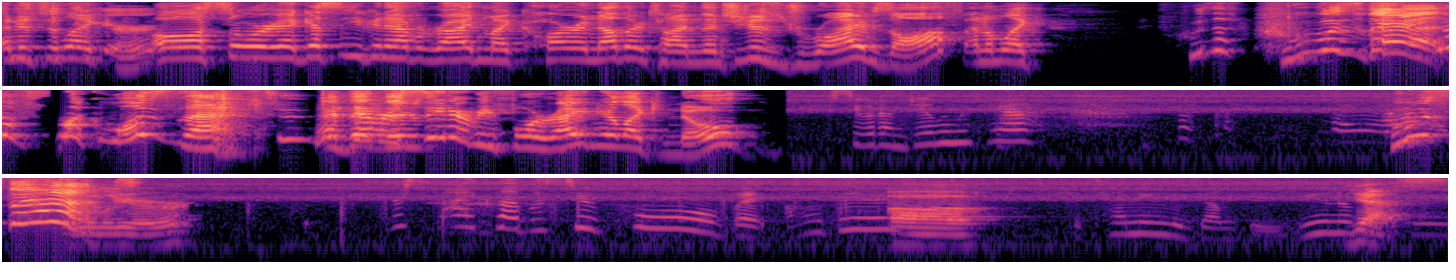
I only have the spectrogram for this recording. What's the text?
She's it's just like, here. "Oh, sorry, I guess you can have a ride in my car another time." Then she just drives off and I'm like, "Who the Who was that? who the fuck was that? I've never seen her before, right? And you're like, nope. See what I'm dealing with here? Who's that? Earlier, Their spy club was too cool, but all this uh, pretending to jump through universes. yes.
